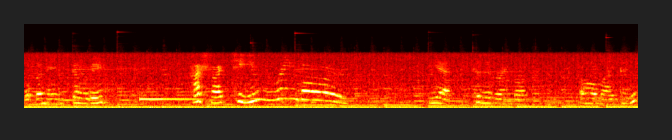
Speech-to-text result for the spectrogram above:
what the name's gonna be. Hashtag Team Rainbow. Yeah, because it's Rainbow. Oh my goodness.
